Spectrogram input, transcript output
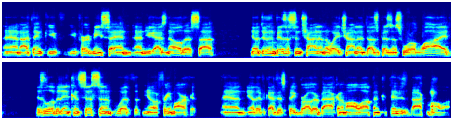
And I think you've, you've heard me say, and, and you guys know this, that you know, doing business in China and the way China does business worldwide is a little bit inconsistent with, you know, a free market. And, you know, they've got this big brother backing them all up and continues to back them all up.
